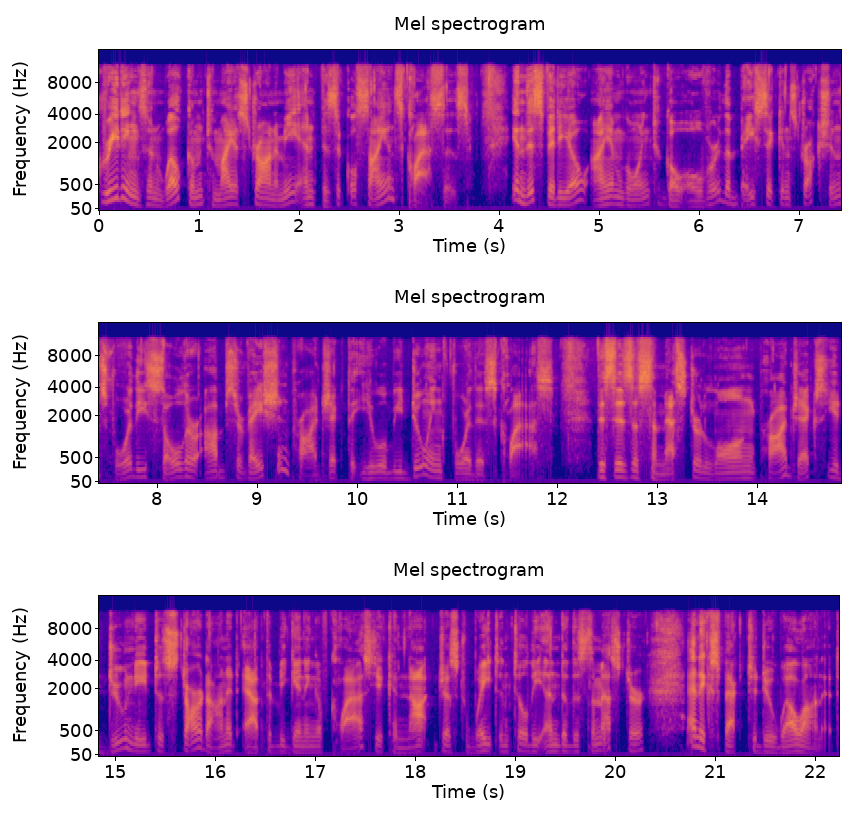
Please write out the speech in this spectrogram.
Greetings and welcome to my astronomy and physical science classes. In this video, I am going to go over the basic instructions for the solar observation project that you will be doing for this class. This is a semester long project. So you do need to start on it at the beginning of class. You cannot just wait until the end of the semester and expect to do well on it.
